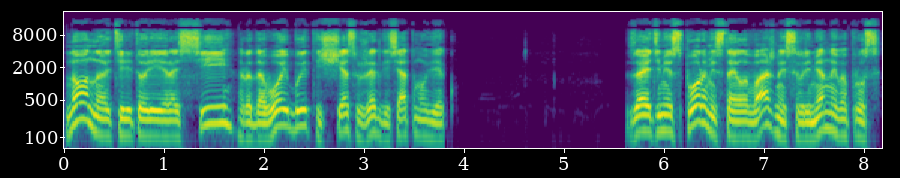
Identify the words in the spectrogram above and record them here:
но на территории России родовой быт исчез уже к X веку. За этими спорами стоял важный современный вопрос.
